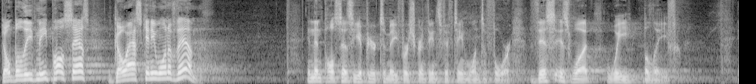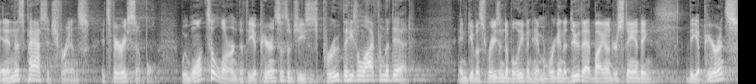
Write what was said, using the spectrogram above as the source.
Don't believe me, Paul says? Go ask any one of them. And then Paul says he appeared to me, 1 Corinthians 15, 1 to 4. This is what we believe. And in this passage, friends, it's very simple. We want to learn that the appearances of Jesus prove that he's alive from the dead and give us reason to believe in him. And we're going to do that by understanding the appearance,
